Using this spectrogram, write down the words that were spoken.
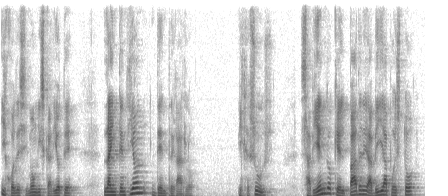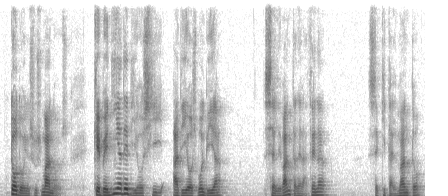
hijo de Simón Iscariote, la intención de entregarlo. Y Jesús, sabiendo que el Padre había puesto todo en sus manos, que venía de Dios y a Dios volvía, se levanta de la cena, se quita el manto,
